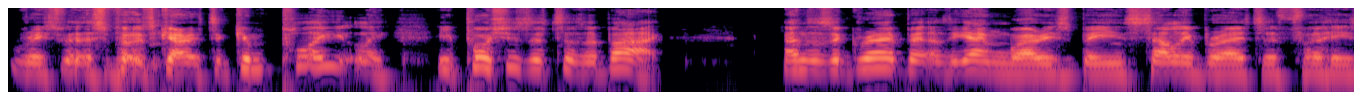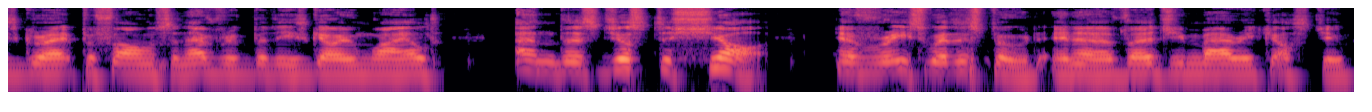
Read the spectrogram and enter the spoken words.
Reese Witherspoon's character completely. He pushes her to the back and there's a great bit at the end where he's being celebrated for his great performance and everybody's going wild. And there's just a shot of Reese Witherspoon in her Virgin Mary costume,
